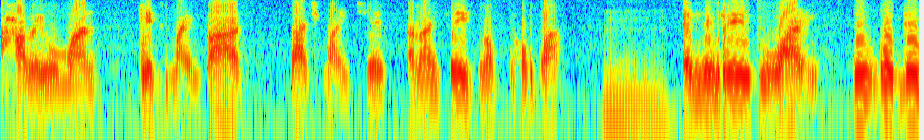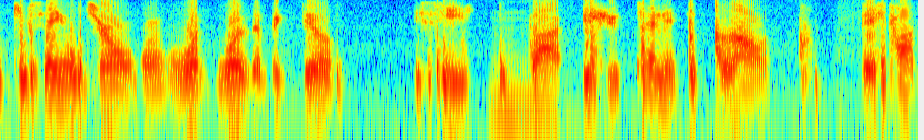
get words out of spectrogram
I have a woman take my back, touch my chest, and I say it's not proper. Mm. And they say, why? They, they'll keep saying, what's wrong? What was the big deal? You see, Mm. but if you turn it around, they have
